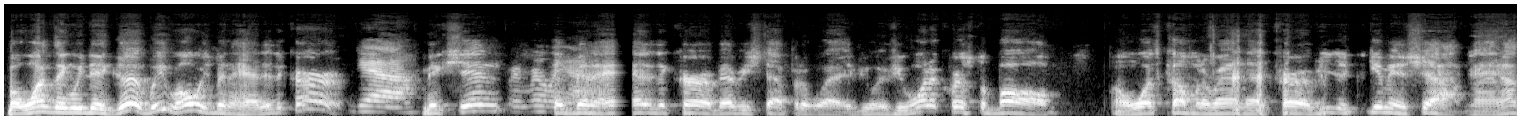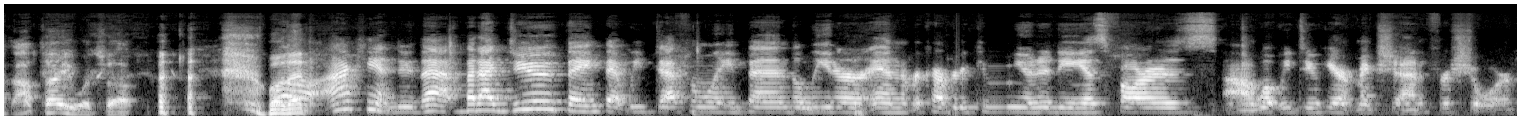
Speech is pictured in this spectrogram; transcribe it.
But one thing we did good, we've always been ahead of the curve. yeah, McShin we really has been ahead of the curve every step of the way. If you if you want a crystal ball on what's coming around that curve, you just give me a shot, man. I'll, I'll tell you what's up. Well, Well, that I can't do that, but I do think that we've definitely been the leader in the recovery community as far as uh, what we do here at McShin for sure.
